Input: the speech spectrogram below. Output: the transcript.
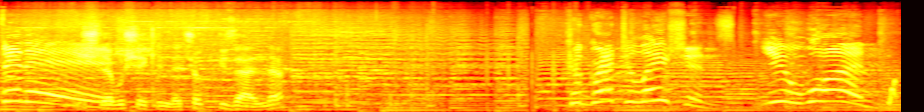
Finish. İşte bu şekilde çok güzeldi. Congratulations, you won.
